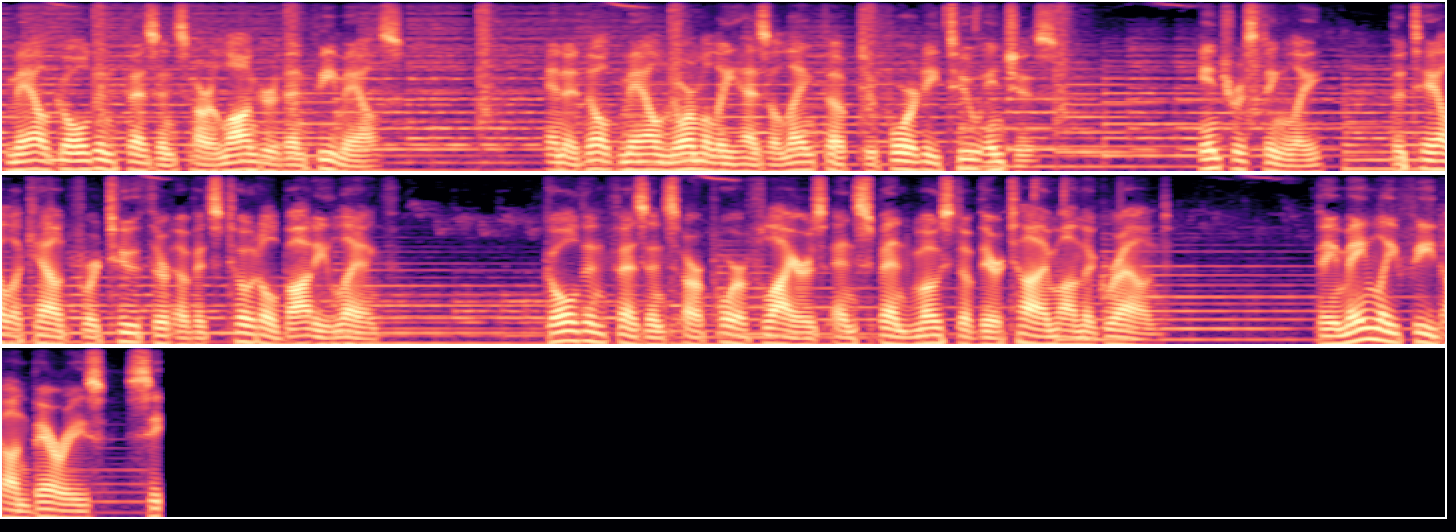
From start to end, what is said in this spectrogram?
Male golden pheasants are longer than females. An adult male normally has a length up to 42 inches. Interestingly, the tail account for two-thirds of its total body length. Golden pheasants are poor flyers and spend most of their time on the ground. They mainly feed on berries, seeds,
